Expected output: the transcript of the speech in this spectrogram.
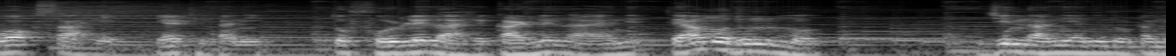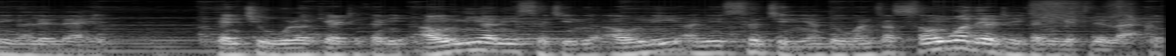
बॉक्स आहे या ठिकाणी तो फोडलेला आहे काढलेला आहे आणि त्यामधून मग जी नाणी आणि नोटा निघालेल्या आहेत त्यांची ओळख या ठिकाणी अवनी आणि सचिन. अवनी आणि सचिन या दोघांचा संवाद या ठिकाणी घेतलेला आहे.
